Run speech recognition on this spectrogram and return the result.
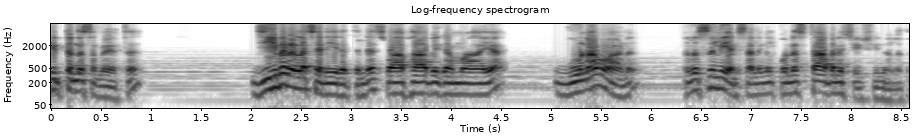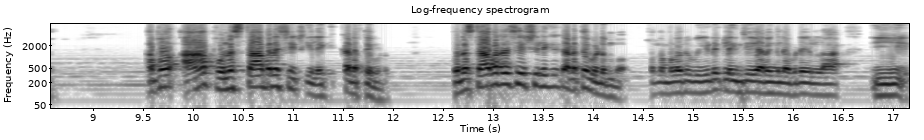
കിട്ടുന്ന സമയത്ത് ജീവനുള്ള ശരീരത്തിന്റെ സ്വാഭാവികമായ ഗുണമാണ് റെസിലിയൻസ് അല്ലെങ്കിൽ പുനഃസ്ഥാപന ശേഷി എന്നുള്ളത്. അപ്പോൾ ആ പുനഃസ്ഥാപന ശേഷിയിലേക്ക് കടത്തിവിടും. പുനഃസ്ഥാപന ശേഷിയിലേക്ക് കടത്തി വിടുമ്പോൾ ഇപ്പൊ നമ്മളൊരു വീട് ക്ലീൻ ചെയ്യുകയാണെങ്കിൽ എവിടെയുള്ള ഈ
